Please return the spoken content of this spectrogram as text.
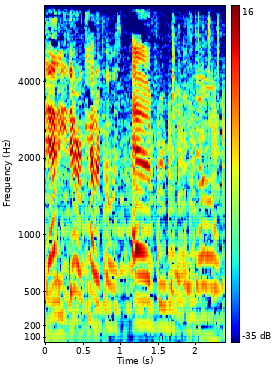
Daddy, there are caterpillars everywhere.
